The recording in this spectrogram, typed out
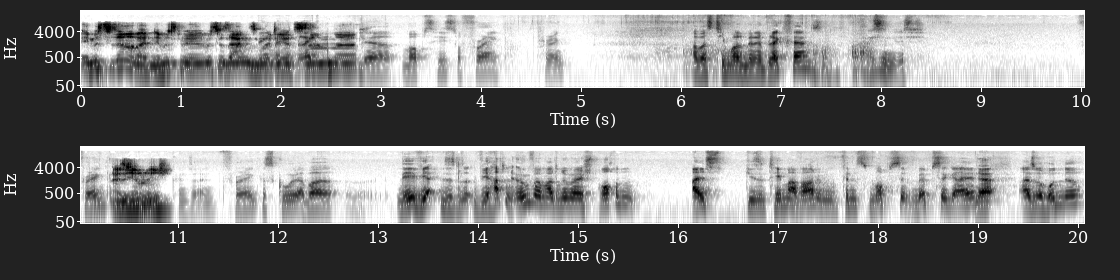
Ihr müsst zusammenarbeiten. Ihr müsst mir, müsst mir sagen, sobald ihr in zusammen. Äh, Der Mops hieß doch Frank. Frank? Aber ist Timon Men in Black Fan? Weiß ich nicht. Frank? weiß ich auch nicht. Könnte sein. Frank ist cool, aber. äh, Nee, wir, das, wir hatten irgendwann mal drüber gesprochen, als dieses Thema war. Du findest Mopse, Möpse geil. Ja. Also Hunde.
